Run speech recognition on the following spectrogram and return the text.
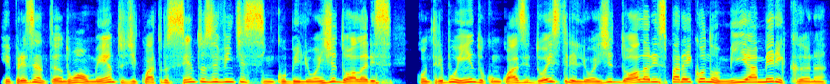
representando um aumento de 425 bilhões de dólares, contribuindo com quase 2 trilhões de dólares para a economia americana.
